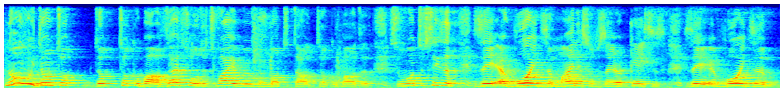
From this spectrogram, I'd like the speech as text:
no, we don't talk, don't talk about that, so that's why we will not talk, talk about it. So we want to see that they avoid the minus of zero cases. They avoid the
